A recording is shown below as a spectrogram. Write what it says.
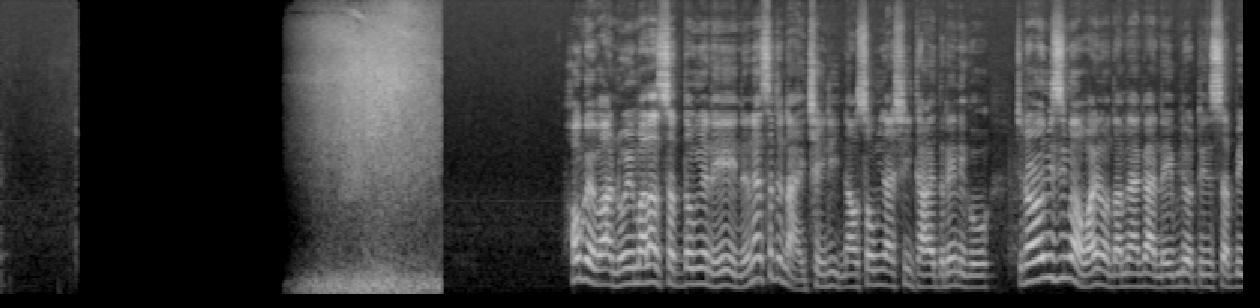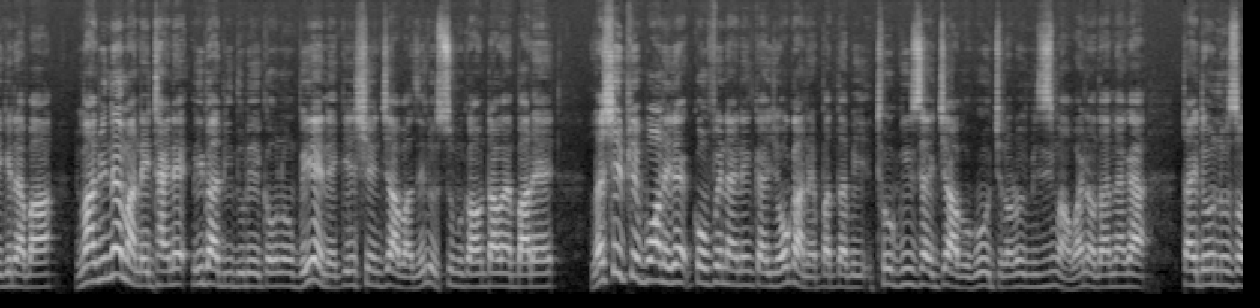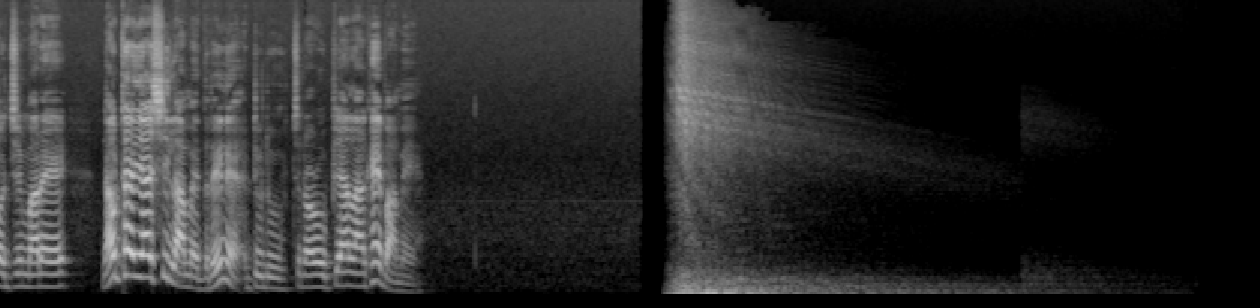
ဟုတ်ကဲ့ပါနိုဝင်ဘာလ23ရက်နေ့နနက်7:00နာရီအချိန်ထိနောက်ဆုံးရရှိထားတဲ့သတင်းတွေကိုကျွန်တော်တို့မျိုးစိမဝိုင်းတော်သားများကနေပြီးတော့တင်ဆက်ပေးခဲ့တာပါမြန်မာပြည်နဲ့မှာနေထိုင်တဲ့မိဘပြည်သူတွေအကုန်လုံးဘေးရန်နဲ့ကင်းရှင်းကြပါစေလို့ဆုမကောင်းတောင်းပန်ပါတယ် လက်ရှိဖြစ်ပွားနေတဲ့ COVID-19 ကရောဂါနဲ့ပတ်သက်ပြီးအထူးကြီးစိုက်ကြဖို့ကိုကျွန်တော်တို့မျိုးစိမဝိုင်းတော်သားများကတိုက်တွန်းနှိုးဆော်ခြင်းပါတယ်နောက်ထပ်ရရှိလာမယ့်သတင်းနဲ့အတူတူကျွန်တော်တို့ပြန်လာခဲ့ပါမယ်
